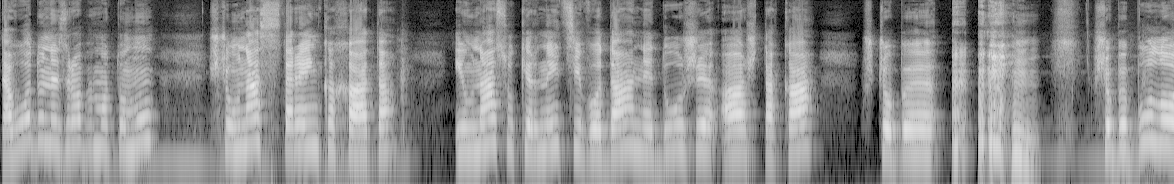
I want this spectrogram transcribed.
Та воду не зробимо тому, що у нас старенька хата, і у нас у керниці вода не дуже аж така, щоб, щоб було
